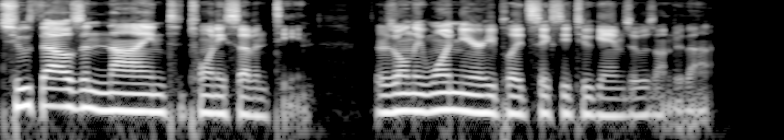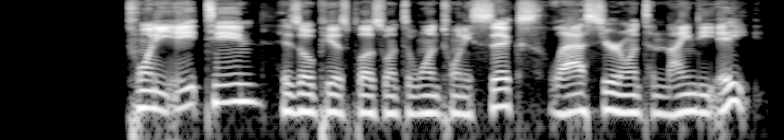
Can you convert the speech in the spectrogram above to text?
2009 to 2017. There's only one year he played 62 games, it was under that. 2018, his OPS plus went to 126. Last year it went to 98.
